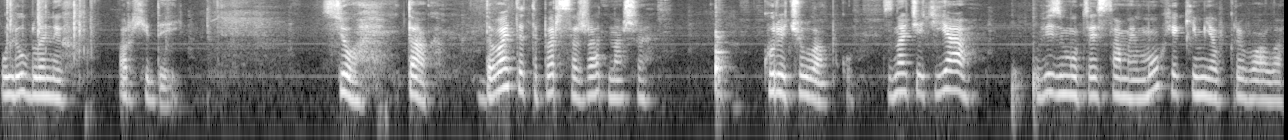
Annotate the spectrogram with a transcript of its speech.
улюблених орхідей. Все, так, давайте тепер сажати нашу курячу лапку. Значить, я візьму цей самий мох, яким я вкривала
